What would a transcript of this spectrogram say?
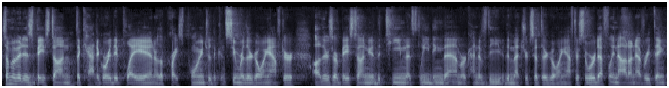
some of it is based on the category they play in, or the price point, or the consumer they're going after. Others are based on you know the team that's leading them, or kind of the the metrics that they're going after. So we're definitely not on everything.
